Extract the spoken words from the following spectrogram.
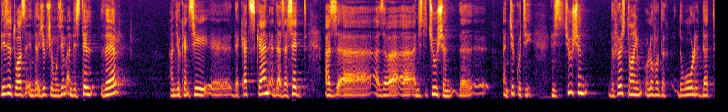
This it was in the Egyptian Museum and it's still there. and you can see uh, the CAT scan. And as I said, as, uh, as a, uh, an institution, the antiquity institution, the first time all over the, the world that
